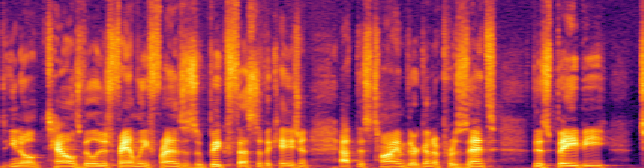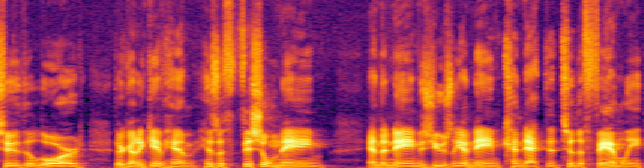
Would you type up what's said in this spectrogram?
you know, towns, villages, family, friends. It's a big festive occasion. At this time, they're going to present this baby to the Lord. They're going to give him his official name. And the name is usually a name connected to the family.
